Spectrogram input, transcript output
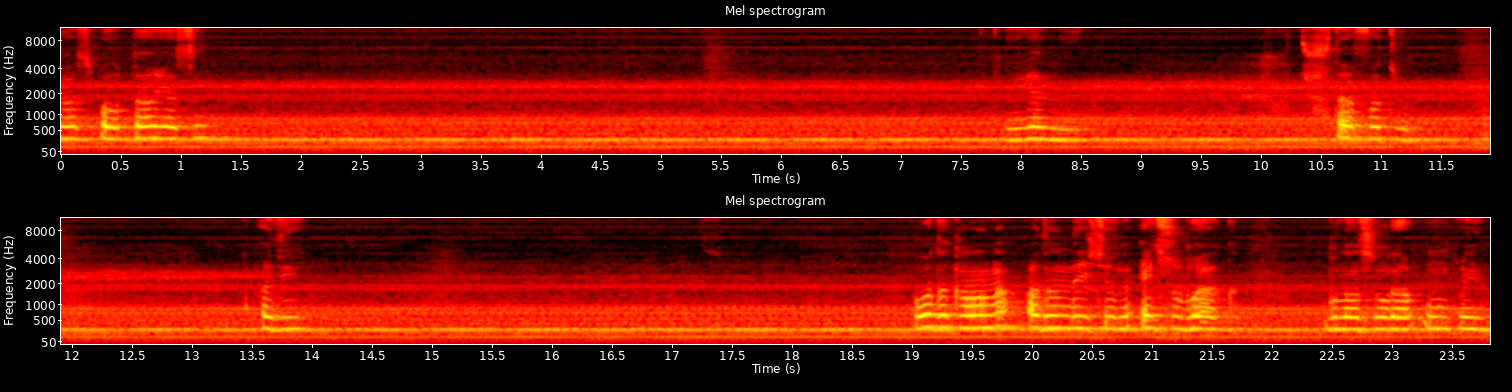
Biraz balık daha gelmiyor? Şu tarafa atıyorum. Hadi. Bu arada kanalın adını değiştirdim. Exo bırak. Bundan sonra unutmayın.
